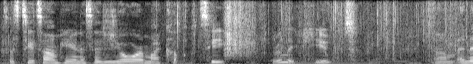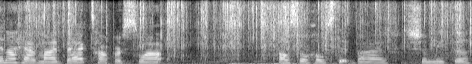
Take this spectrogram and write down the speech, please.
It says tea time here, and it says you're my cup of tea. Really cute. Um, and then I have my bag topper swap, also hosted by Shamika.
